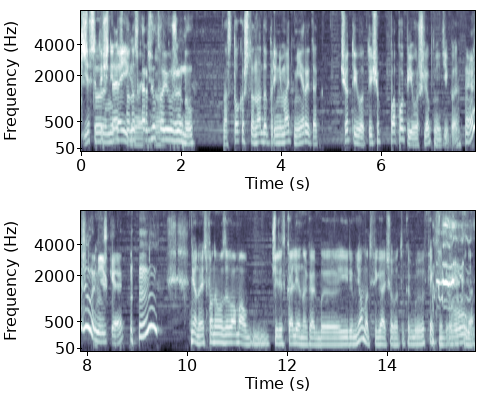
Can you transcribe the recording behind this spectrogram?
если ты считаешь, что он оскорбил твою жену, настолько, что надо принимать меры, так что ты его, ты еще по попе его шлепни, типа. А, желанишка. Не, ну если бы он его заломал через колено, как бы, и ремнем отфигачил, это как бы эффект не был.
